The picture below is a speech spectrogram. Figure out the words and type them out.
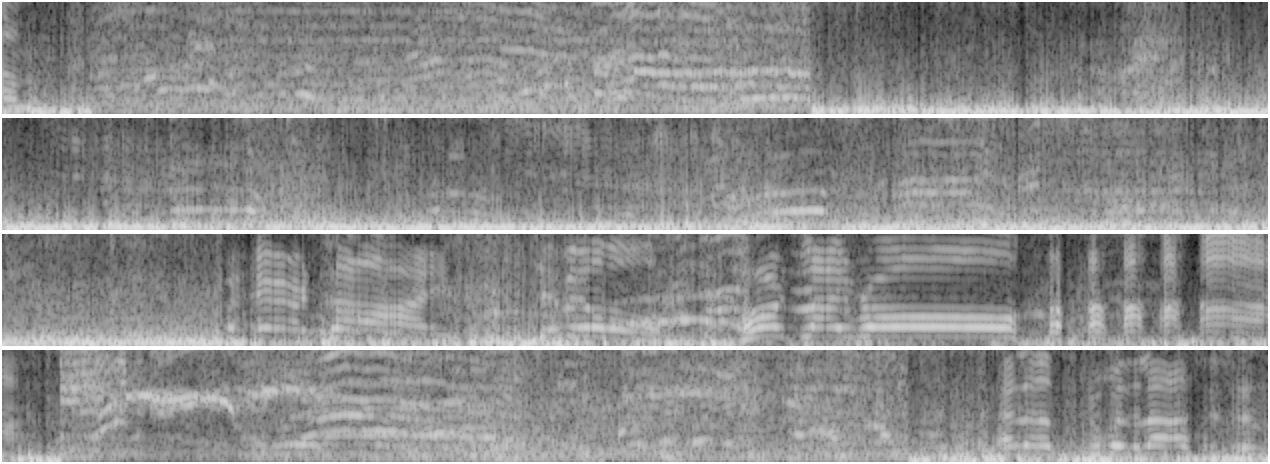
Snelheid op de baan! airtime. Jawel, hardline roll. en dan doen we de laatste is een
